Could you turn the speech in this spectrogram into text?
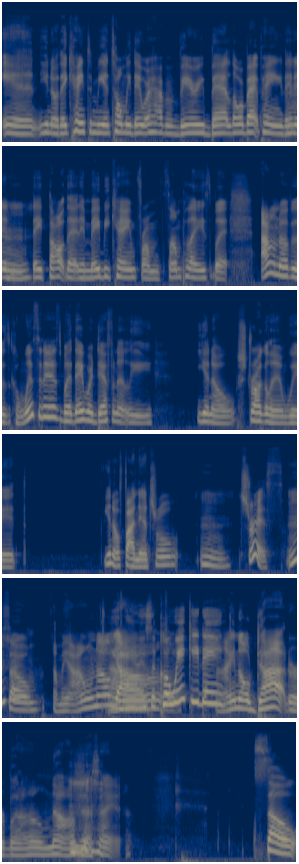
And you know, they came to me and told me they were having very bad lower back pain. They didn't. Mm. They thought that it maybe came from someplace, but I don't know if it was a coincidence. But they were definitely, you know, struggling with, you know, financial Mm. stress. So I mean, I don't know, I y'all. mean, it's a coinky dink. I ain't no doctor, but I don't know. I'm just saying. So,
